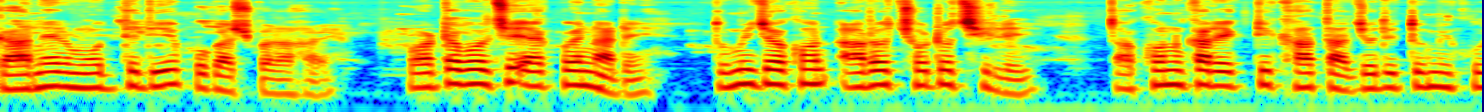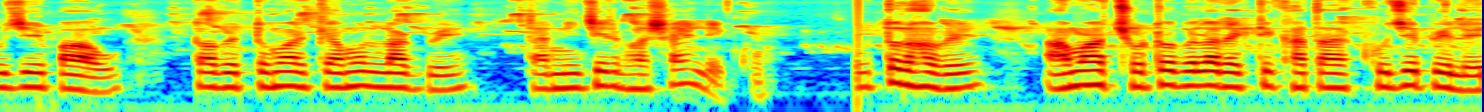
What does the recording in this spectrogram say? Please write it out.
গানের মধ্যে দিয়ে প্রকাশ করা হয়। পরটা বলছে, এক পয়েন্ট আটে, তুমি যখন আরও ছোট ছিলে তখনকার একটি খাতা যদি তুমি খুঁজে পাও, তবে তোমার কেমন লাগবে তা নিজের ভাষায় লেখো। উত্তর হবে, আমার ছোটোবেলার একটি খাতা খুঁজে পেলে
